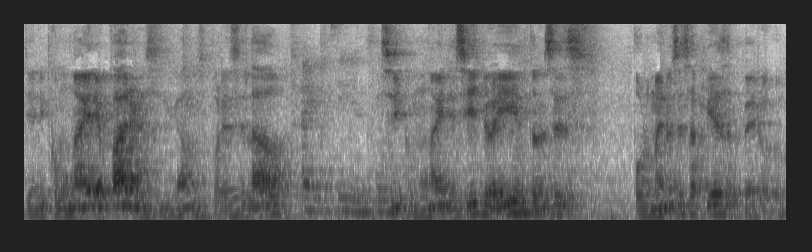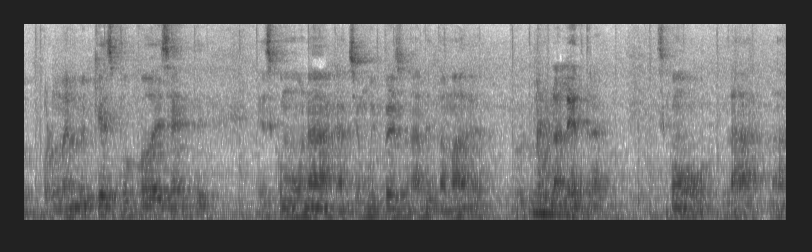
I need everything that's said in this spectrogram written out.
Tiene como un aire a Patterns, digamos, por ese lado. Sí, sí. Sí, como un airecillo ahí, entonces por lo menos esa pieza, pero por lo menos lo que es poco decente, es como una canción muy personal de Tamara, por, por la letra. Es como la, la,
